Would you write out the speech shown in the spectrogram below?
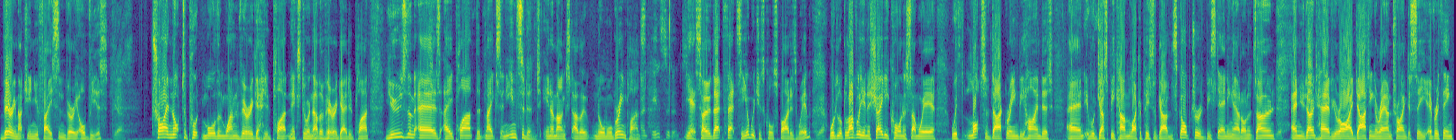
very much in your face and very obvious, Yeah. Try not to put more than one variegated plant next to another variegated plant. Use them as a plant that makes an incident in amongst other normal green plants. An incident. yeah, so that fatsia, which is called spider's web, Yeah. would look lovely in a shady corner somewhere with lots of dark green behind it, and it would just become like a piece of garden sculpture. It'd be standing out on its own, and you don't have your eye darting around trying to see everything.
